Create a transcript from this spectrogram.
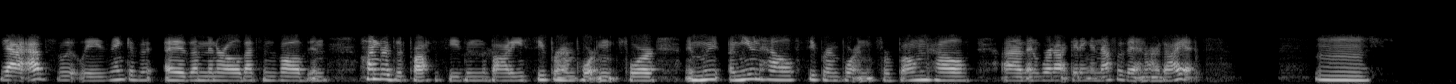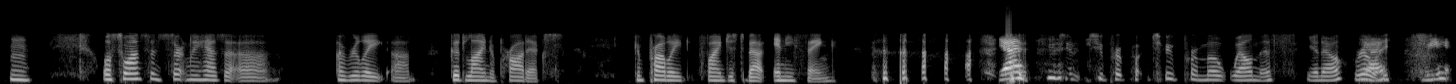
Yeah, absolutely. Zinc is a, is a mineral that's involved in hundreds of processes in the body, super important for immu- immune health, super important for bone health, um, and we're not getting enough of it in our diets. Mm. Hmm. Well, Swanson certainly has a, a, a really uh, good line of products. You can probably find just about anything yes. to to, pro- to promote wellness. You know, really. Yes. We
